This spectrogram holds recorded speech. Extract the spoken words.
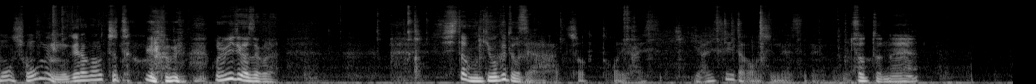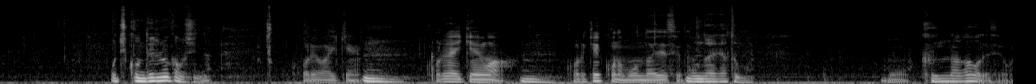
もう正面向けなくなっちゃった。いやこれ見てくださいこれ。下向きまくってますい。よやーちょっとこれやりすぎやりすぎたかもしれないですね僕ら。ちょっとね落ち込んでるのかもしれない。これはいけん。うん。これはいけんわ。うん。これ結構な問題ですよも問題だと思ううくんな顔ですよこ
